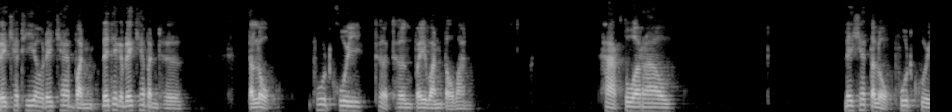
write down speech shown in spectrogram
ได้แค่เที่ยวได้แค่บันได้แค่กับได้แค่บันเทิง ลก พูดคุยเถิดเทิงไปวันต่อวัน หากตัวเราได้แค่ตลกพูดคุย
